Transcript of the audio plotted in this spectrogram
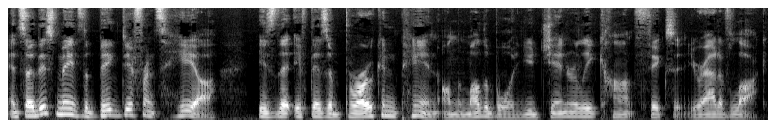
And so this means the big difference here is that if there's a broken pin on the motherboard, you generally can't fix it. You're out of luck.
